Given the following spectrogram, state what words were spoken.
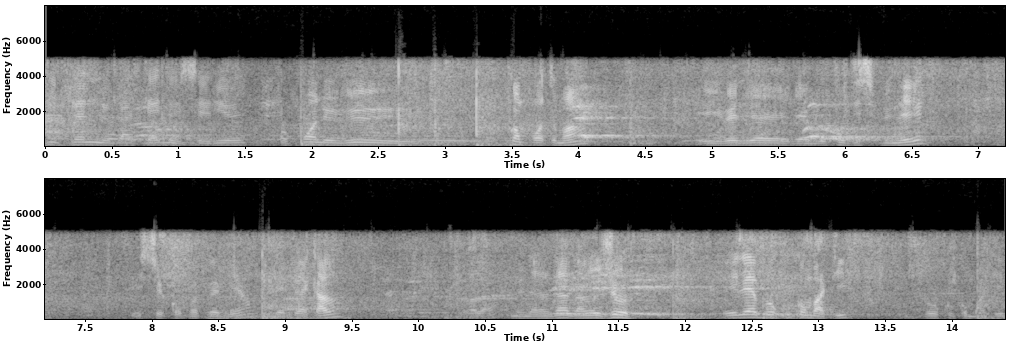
S'il prenne le basket au sérieux, Au point de vue comportement, il veut dire il est beaucoup discipliné, il se comporte très bien, il est très calme. Voilà. Mais dans, dans le jeu, il est beaucoup combatif, beaucoup combatif.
